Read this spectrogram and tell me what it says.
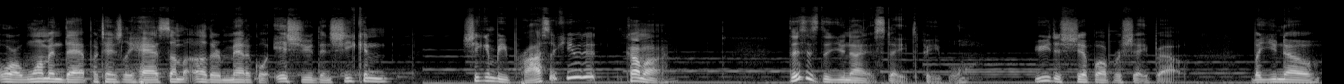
or a woman that potentially has some other medical issue, then she can she can be prosecuted? Come on. This is the United States, people. You either ship up or shape out. But you know,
